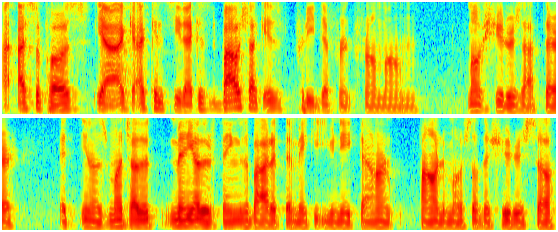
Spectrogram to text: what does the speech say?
I, I suppose, yeah, I, I can see that because Bioshock is pretty different from um, most shooters out there. It you know there's much other many other things about it that make it unique that aren't found in most other shooters. So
